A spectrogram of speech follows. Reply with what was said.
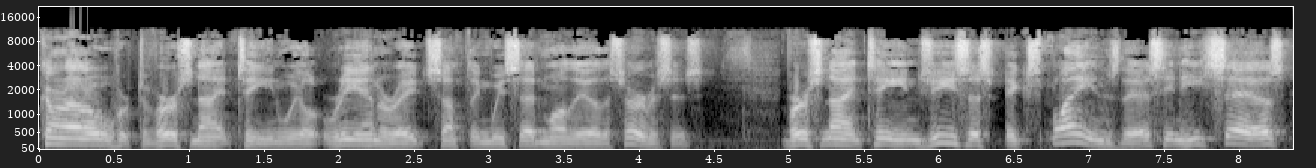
Coming on over to verse 19, we'll reiterate something we said in one of the other services. Verse 19, Jesus explains this and he says,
